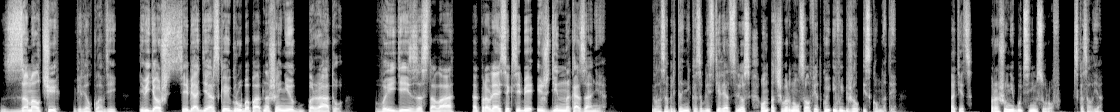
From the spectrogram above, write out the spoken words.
«Замолчи», — велел Клавдий. «Ты ведешь себя дерзко и грубо по отношению к брату. Выйди из-за стола, отправляйся к себе и жди наказания». Глаза британника заблестели от слез, он отшвырнул салфетку и выбежал из комнаты. «Отец, прошу, не будь с ним суров», — сказал я.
